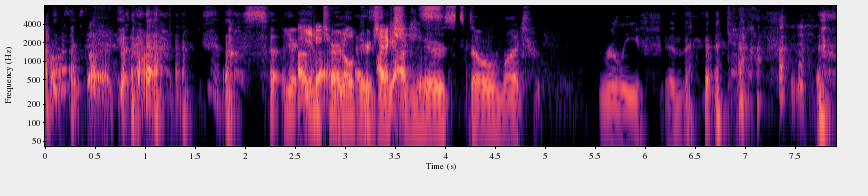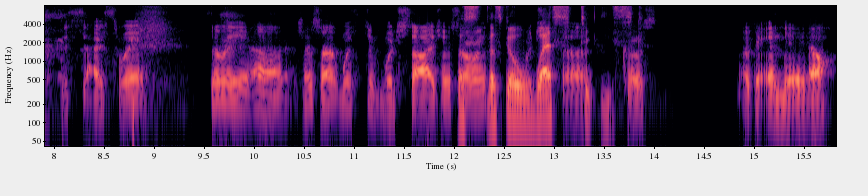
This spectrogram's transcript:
process that at this point. So- your Okay, internal I- I you. projections. There's so much relief in that. I swear. So wait, uh should I start with which side should I start Let's with? let's go Which, west uh, to east. Coast. Okay, and the AL.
